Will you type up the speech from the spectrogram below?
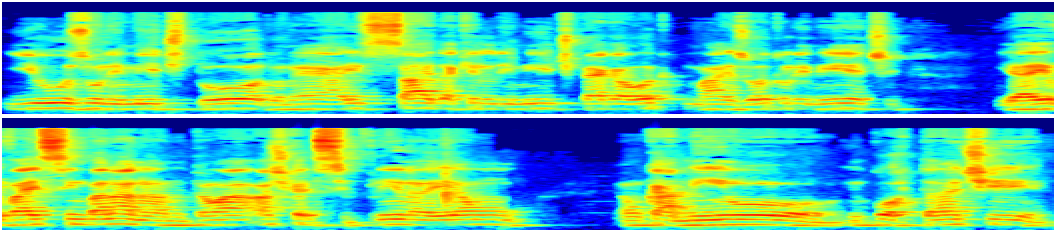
e usa o limite todo, né? Aí sai daquele limite, pega outro, mais outro limite e aí vai se embananando. Então, acho que a disciplina aí é um, é um caminho importante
